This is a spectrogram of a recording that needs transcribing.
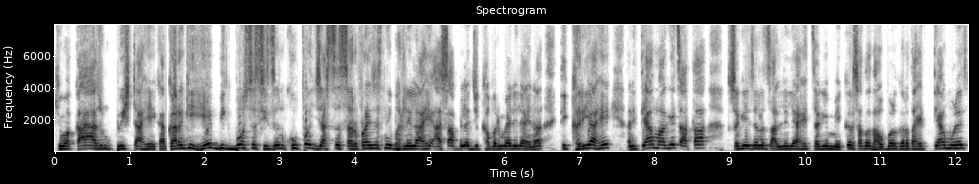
किंवा काय अजून ट्विस्ट आहे. का- कारण की हे बिग बॉसचं सीझन खूपच जास्त सरप्राईजेसनी भरलेलं आहे. असं आपल्याला जी खबर मिळालेली आहे ना ती खरी आहे. आणि त्यामागेच आता सगळेजण चाललेले आहेत सगळे मेकर्स आता धावपळ करत आहेत. त्यामुळेच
